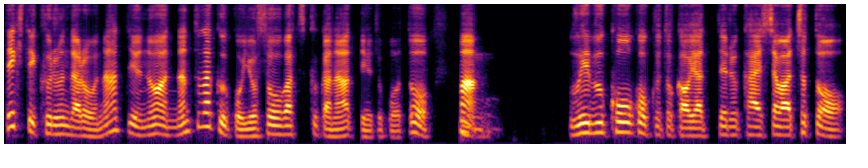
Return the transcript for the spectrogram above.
できてくるんだろうなっていうのは、なんとなくこう予想がつくかなっていうところと、まあ、うんウェブ広告とかをやってる会社はちょっと、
